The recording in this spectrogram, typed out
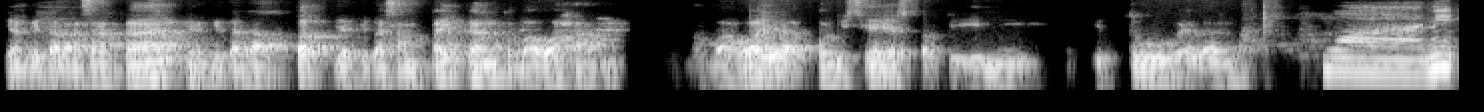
yang kita rasakan, yang kita dapat, ya kita sampaikan ke bawahan bahwa ya kondisinya ya seperti ini. Itu, Ellen. Wah, ini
